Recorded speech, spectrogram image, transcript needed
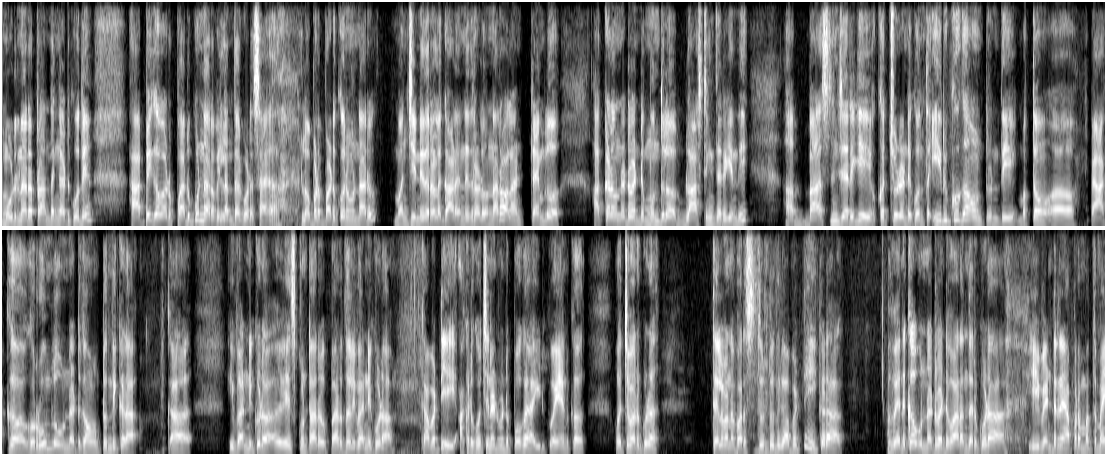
మూడున్నర ప్రాంతం కాటికి ఉదయం హ్యాపీగా వాడు పడుకున్నారు వీళ్ళంతా కూడా. సా- లోపల పడుకొని ఉన్నారు. మంచి నిద్రలో గాఢ నిద్రలో ఉన్నారు. అలాంటి టైంలో అక్కడ ఉన్నటువంటి ముందులో బ్లాస్టింగ్ జరిగింది. ఆ బ్లాస్టింగ్ జరిగి ఒక చూడండి కొంత ఇరుకుగా ఉంటుంది. మొత్తం ప్యాక్గా ఒక రూమ్లో ఉన్నట్టుగా ఉంటుంది ఇక్కడ. ఇవన్నీ కూడా వేసుకుంటారు పరదలు ఇవన్నీ కూడా. కాబట్టి అక్కడికి వచ్చినటువంటి పొగ ఇడుకో వెనక వచ్చే వరకు కూడా తెలవని పరిస్థితి ఉంటుంది కాబట్టి ఇక్కడ వెనుక ఉన్నటువంటి వారందరూ కూడా ఈ వెంటనే అప్రమత్తమై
